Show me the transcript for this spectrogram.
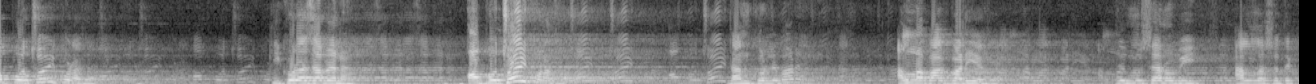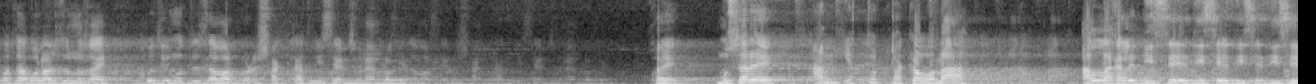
অপচয় করা যাবে। কি করা যাবে না? অপচয় করা যাবে। দান করলে বাড়ে আল্লাহ পাক বাড়িয়ে দেয় যে মুসানবী আল্লাহর সাথে কথা বলার জন্য যায়, প্রতিমধ্যে যাওয়ার পরে সাক্ষাৎ হয়েছে একজনের লগে। হয় মুসারে আমি এত টাকাওয়ালা? আল্লাহ খালি দিছে দিছে দিছে দিছে।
